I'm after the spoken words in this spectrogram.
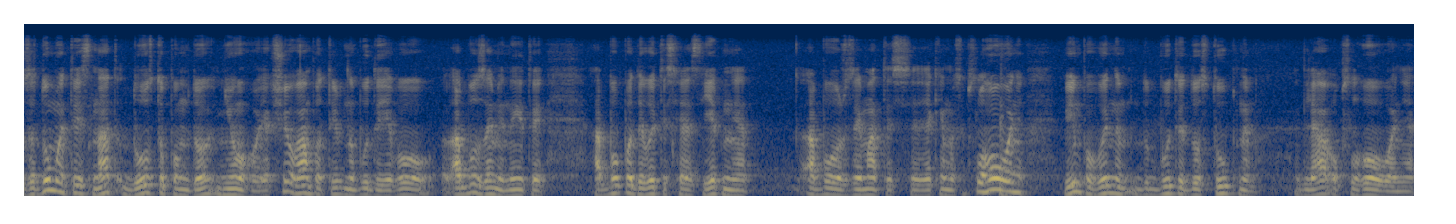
задумайтесь над доступом до нього. Якщо вам потрібно буде його або замінити, або подивитися з'єднання, або ж займатися якимось обслуговуванням, він повинен бути доступним для обслуговування,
